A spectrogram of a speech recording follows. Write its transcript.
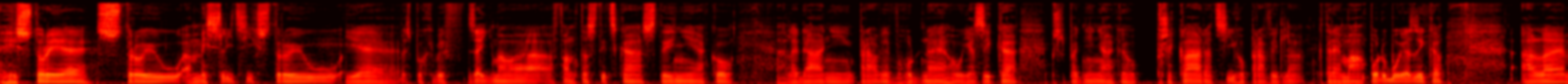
Historie strojů a myslících strojů je bez pochyby zajímavá a fantastická, stejně jako hledání právě vhodného jazyka, případně nějakého překládacího pravidla, které má podobu jazyka ale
